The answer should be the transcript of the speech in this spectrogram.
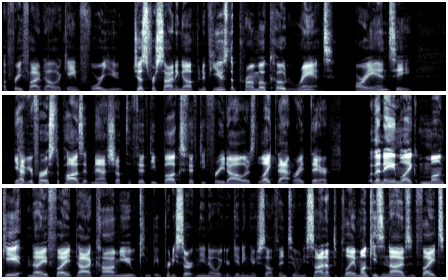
A free $5 game for you just for signing up. And if you use the promo code RANT, R A N T, you have your first deposit matched up to 50 bucks, 50 free dollars, like that right there. With a name like monkeyknifefight.com, you can be pretty certain you know what you're getting yourself into when you sign up to play Monkeys and Knives and Fights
